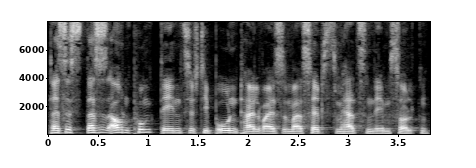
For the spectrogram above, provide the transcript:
das ist, das ist auch ein Punkt, den sich die Bohnen teilweise mal selbst zum Herzen nehmen sollten.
